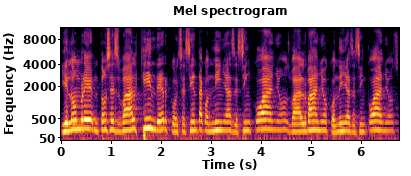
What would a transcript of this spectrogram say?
Y el hombre entonces va al kinder, se sienta con niñas de cinco años, va al baño con niñas de cinco años,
